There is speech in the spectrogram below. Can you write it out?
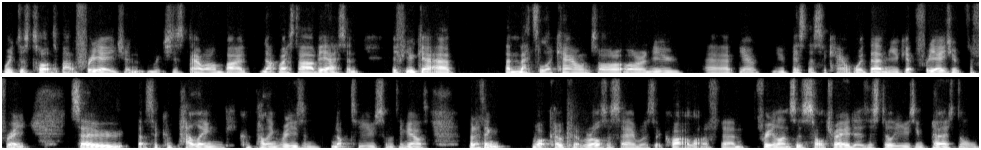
we just talked about Free Agent, which is now owned by NatWest RBS. And if you get a, a metal account or, or a new uh, you know new business account with them, you get free agent for free. So that's a compelling compelling reason not to use something else. But I think what Coconut were also saying was that quite a lot of um, freelancers, sole traders are still using personal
